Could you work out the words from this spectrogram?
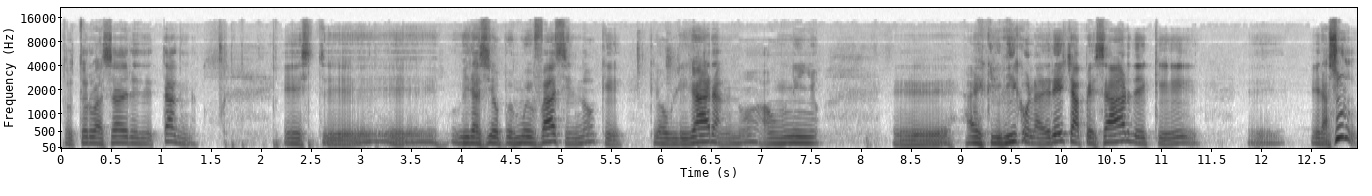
doctor Basadre es de Tacna, este, eh, hubiera sido pues muy fácil ¿no? que, obligaran a un niño eh, a escribir con la derecha a pesar de que eh, era zurdo.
